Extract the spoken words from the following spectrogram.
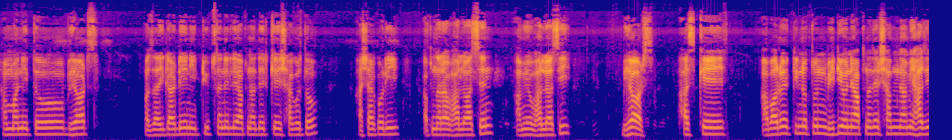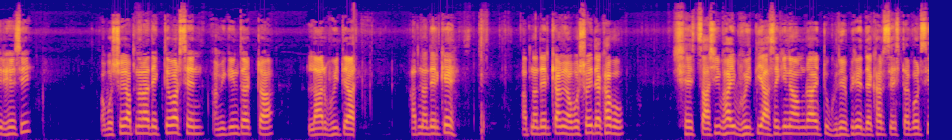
সম্মানিত ভিউয়ার্স, অজয় গার্ডেন ইউটিউব চ্যানেলে আপনাদেরকে স্বাগত। আশা করি আপনারা ভালো আছেন, আমিও ভালো আছি। ভিউয়ার্স, আজকে আবারও একটি নতুন ভিডিও নিয়ে আপনাদের সামনে আমি হাজির হয়েছি। অবশ্যই আপনারা দেখতে পাচ্ছেন আমি কিন্তু একটা লার ভুইতে আপনাদেরকে আপনাদেরকে আমি অবশ্যই দেখাবো সে চাষি ভাই ভুইতি আছে কিনা আমরা একটু ঘুরে ফিরে দেখার চেষ্টা করছি।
